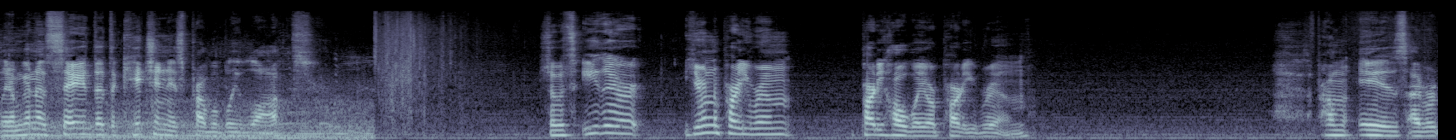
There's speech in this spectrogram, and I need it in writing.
I'm gonna say that the kitchen is probably locked. So it's either here in the party room, party hallway, or party room. Problem is, I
